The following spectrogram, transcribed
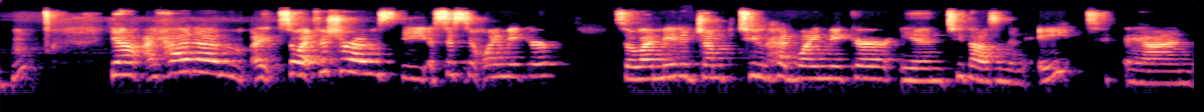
Mm-hmm. yeah i had um I, so at fisher i was the assistant winemaker. So I made a jump to head winemaker in 2008, and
